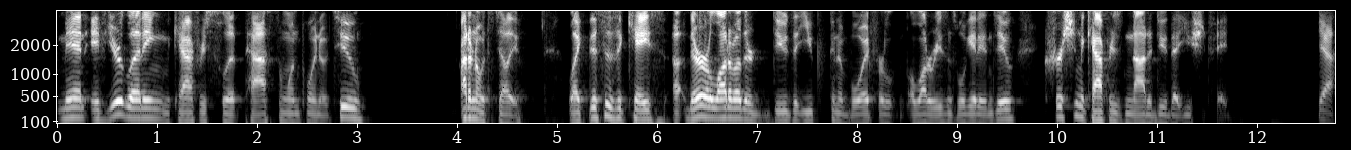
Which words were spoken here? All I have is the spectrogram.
man, if you're letting McCaffrey slip past the 1.02, I don't know what to tell you. Like this is a case. Uh, there are a lot of other dudes that you can avoid for a lot of reasons we'll get into. Christian McCaffrey is not a dude that you should fade. Yeah,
